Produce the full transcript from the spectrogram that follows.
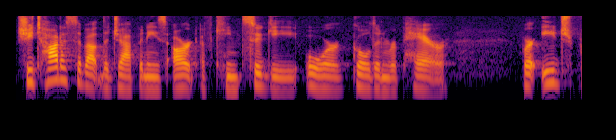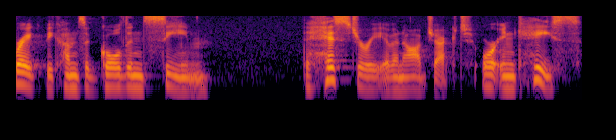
She taught us about the Japanese art of kintsugi, or golden repair, where each break becomes a golden seam, the history of an object, or in case,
